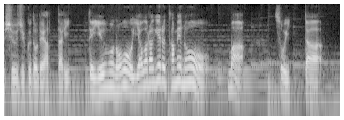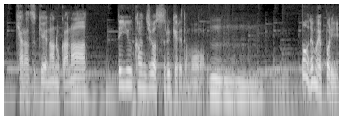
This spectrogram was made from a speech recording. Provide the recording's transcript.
習熟度であったりっていうものを和らげるための、まあ、そういったキャラ付けなのかなっていう感じはするけれども、うんうんうんまあでもやっぱり、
